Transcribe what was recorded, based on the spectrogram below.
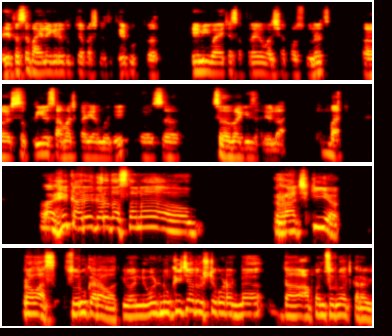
म्हणजे तसं पाहायला गेलं तुमच्या प्रश्नाचं थेट उत्तर हे मी वयाच्या सतराव्या वर्षापासूनच सक्रिय समाजकार्यामध्ये कार्यामध्ये सहभागी झालेलो आहे. हे कार्य करत असताना राजकीय प्रवास सुरू करावा किंवा निवडणुकीच्या दृष्टिकोनातनं आपण सुरुवात करावी.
